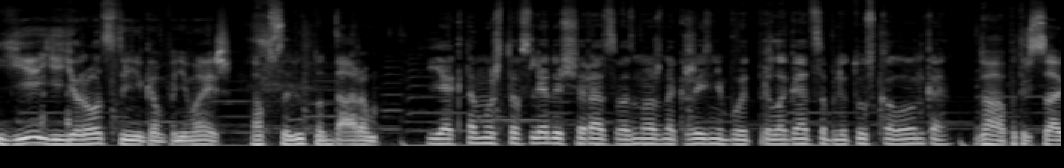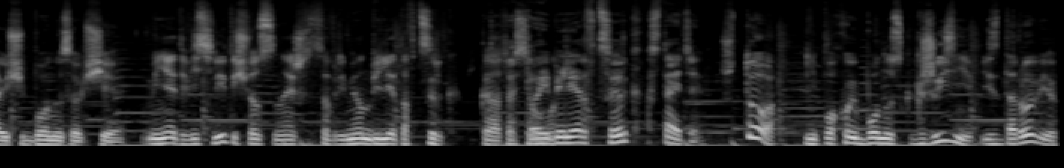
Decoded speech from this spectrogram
Ей, ее родственникам, понимаешь? Абсолютно даром. Я к тому, что в следующий раз, возможно, к жизни будет прилагаться Bluetooth-колонка. Да, потрясающий бонус вообще. Меня это веселит еще, знаешь, со времен билета в цирк. Когда все. Твой билет в цирк, кстати. Что? Неплохой бонус к жизни и здоровью.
